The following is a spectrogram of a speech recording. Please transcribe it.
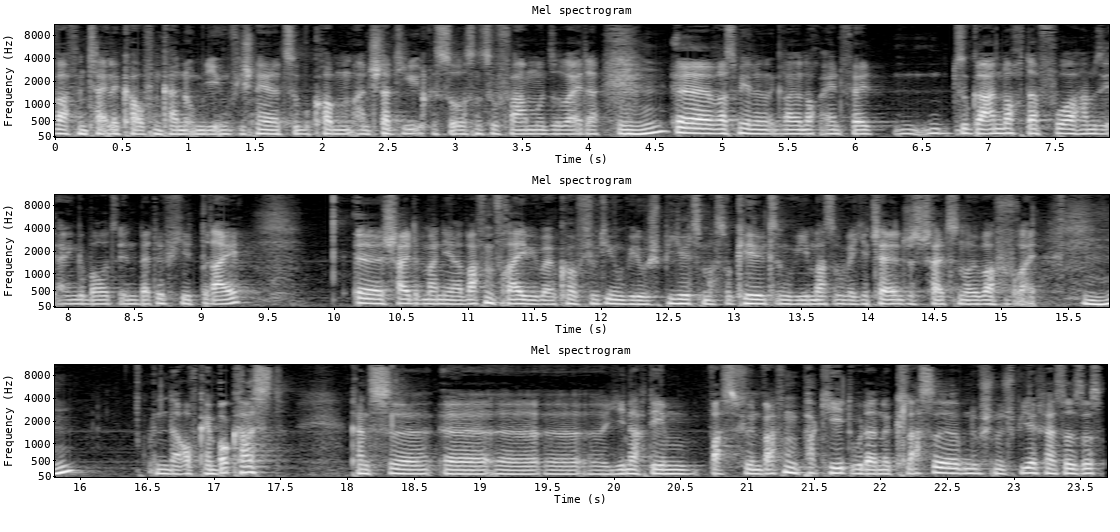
Waffenteile kaufen kann, um die irgendwie schneller zu bekommen, anstatt die Ressourcen zu farmen und so weiter. Äh, was mir dann gerade noch einfällt, sogar noch davor haben sie eingebaut in Battlefield 3. Äh, schaltet man ja Waffen frei, wie bei Call of Duty, irgendwie du spielst, machst du Kills, irgendwie machst irgendwelche Challenges, schaltest neue Waffe frei. Wenn du darauf keinen Bock hast, kannst du, äh, äh, äh, je nachdem, was für ein Waffenpaket oder eine Klasse, eine bestimmte Spielerklasse es ist,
